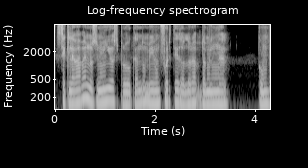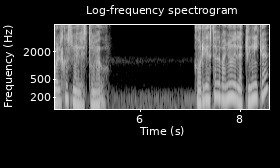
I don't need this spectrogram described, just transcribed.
se clavaba en los míos provocándome un fuerte dolor abdominal, con vuelcos en el estómago. Corrí hasta el baño de la clínica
